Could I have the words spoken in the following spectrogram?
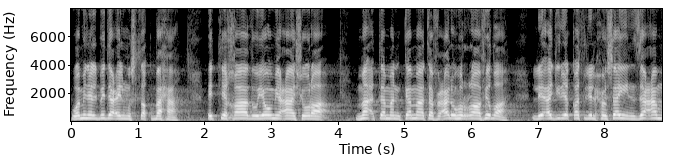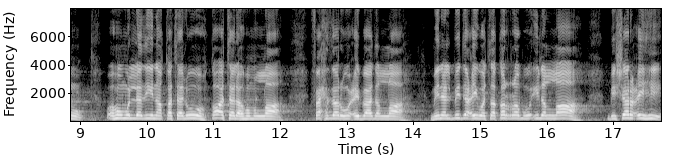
ومن البدع المستقبحة اتخاذ يوم عاشوراء مأتما كما تفعله الرافضة لأجل قتل الحسين زعموا وهم الذين قتلوه قاتلهم الله. فاحذروا عباد الله من البدع وتقربوا إلى الله بشرعه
